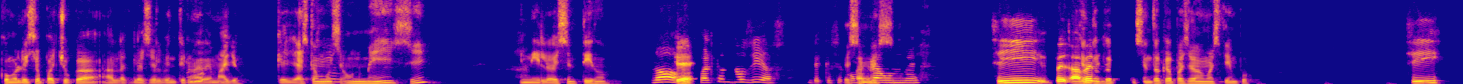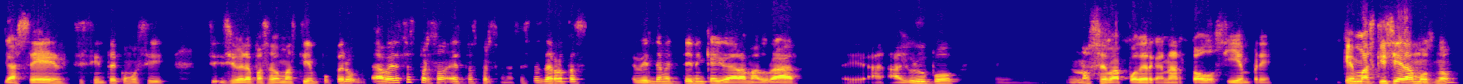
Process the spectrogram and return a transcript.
Como le hizo Pachuca a la clase el 29 de mayo, que ya estamos a un mes, ¿eh? Ni lo he sentido. No, faltan dos días de que se cumpla un mes. Sí, a ver. Que, siento que ha pasado más tiempo. Sí, ya sé, se siente como si, si, hubiera pasado más tiempo. Pero, a ver, estas, personas estas personas, estas derrotas, evidentemente tienen que ayudar a madurar eh, al grupo. Eh, no se va a poder ganar todo siempre. ¿Qué más quisiéramos, no?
